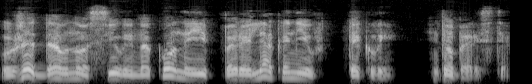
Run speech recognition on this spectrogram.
уже давно сіли на кони і перелякані втекли до берестя.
